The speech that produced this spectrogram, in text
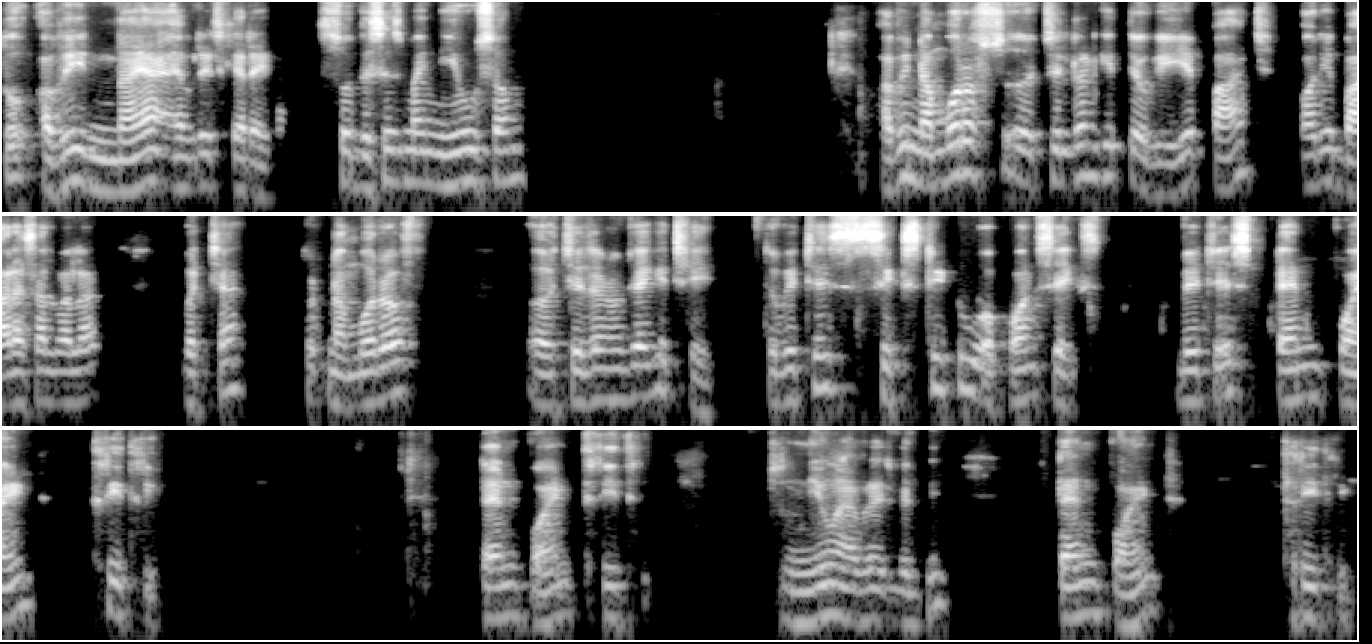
तो अभी नया एवरेज क्या रहेगा? So this is my new sum अभी नंबर ऑफ़ चिल्ड्रन कितने हो गए? ये पाँच और ये बारह साल वाला बच्चा तो नंबर ऑफ़ चिल्ड्रन हो जाएँगे छह। तो which is sixty two upon six which is ten point three three ten point three three new average will be ten point three three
